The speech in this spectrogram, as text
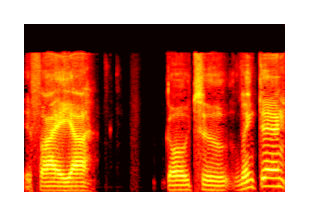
If I uh, go to LinkedIn,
